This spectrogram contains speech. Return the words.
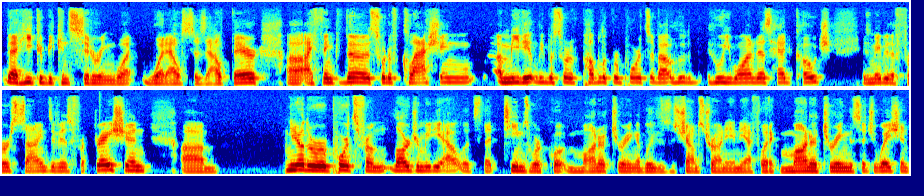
that he could be considering what what else is out there. Uh, I think the sort of clashing immediately with sort of public reports about who who he wanted as head coach is maybe the first signs of his frustration. Um, you know, there were reports from larger media outlets that teams were, quote, monitoring. I believe this is Shams Charania in The Athletic, monitoring the situation.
